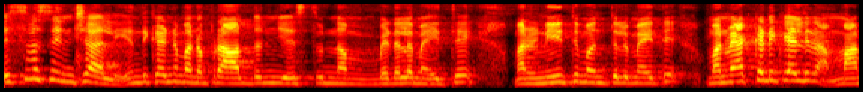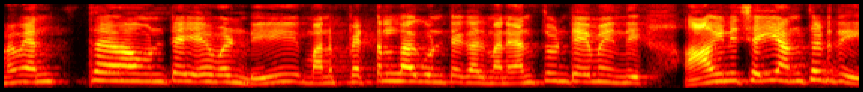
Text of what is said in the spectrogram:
విశ్వసించాలి. ఎందుకంటే మనం ప్రార్థన చేస్తున్నాం బిడలమైతే మన నీతిమంతులమైతే మనం ఎక్కడికి వెళ్ళినా మనం ఎంత ఉంటే ఏమండి మన పెట్టల్లాగా ఉంటే కాదు మనం ఎంత ఉంటే ఏమైంది? ఆయన చెయ్యి అంతటిది.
